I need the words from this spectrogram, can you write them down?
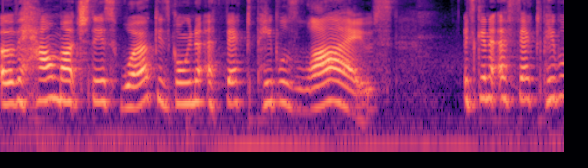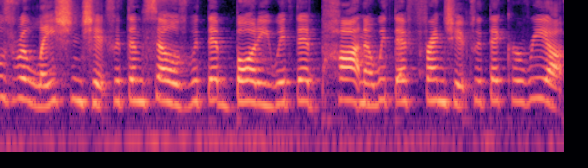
of how much this work is going to affect people's lives. It's going to affect people's relationships with themselves, with their body, with their partner, with their friendships, with their career,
